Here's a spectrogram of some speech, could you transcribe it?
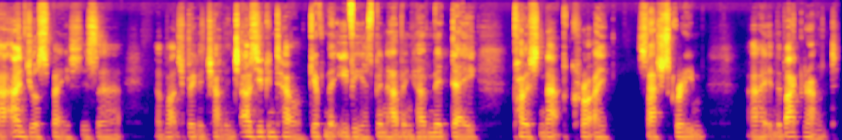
uh, and your space is a, a, much bigger challenge, as you can tell, given that Evie has been having her midday post nap cry slash scream uh, in the background.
